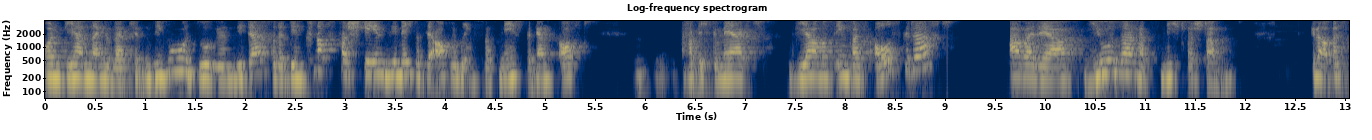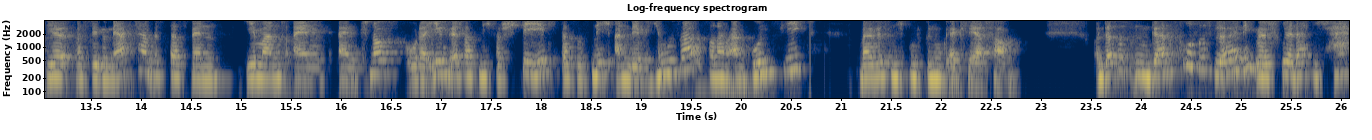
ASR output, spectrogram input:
Und die haben dann gesagt, finden Sie gut, so würden Sie das oder den Knopf verstehen Sie nicht. Das ist ja auch übrigens das nächste. Ganz oft habe ich gemerkt, wir haben uns irgendwas ausgedacht, aber der User hat es nicht verstanden. Genau, was wir, was wir gemerkt haben, ist, dass wenn jemand einen Knopf oder irgendetwas nicht versteht, dass es nicht an dem User, sondern an uns liegt, weil wir es nicht gut genug erklärt haben. Und das ist ein ganz großes Learning, weil früher dachte ich, ha,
